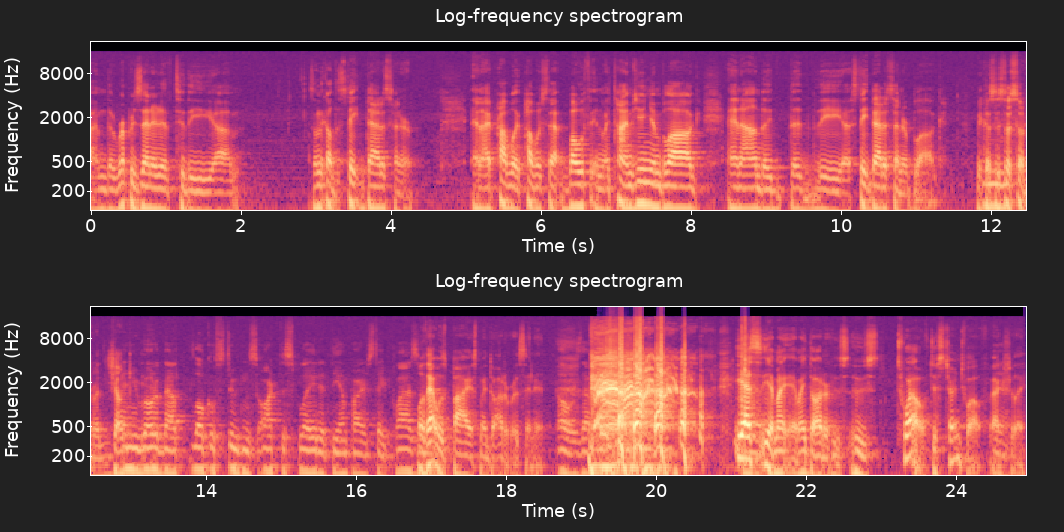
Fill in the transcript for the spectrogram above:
I'm the representative to the um, something called the State Data Center, and I probably published that both in my Times Union blog and on the the, the uh, State Data Center blog, because And it's a sort of a junk. And you wrote about local students' art displayed at the Empire State Plaza. well, that was biased. My daughter was in it. Oh, is that? Yes, yeah, my, my daughter, who's, who's 12, just turned 12, Yeah. actually,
